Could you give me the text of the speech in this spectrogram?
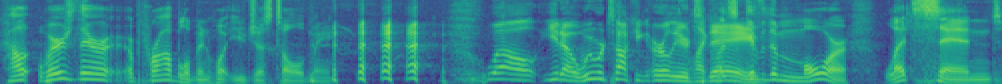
How? Where's there a problem in what you just told me? Well, you know, we were talking earlier like, today. let's give them more. Let's send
